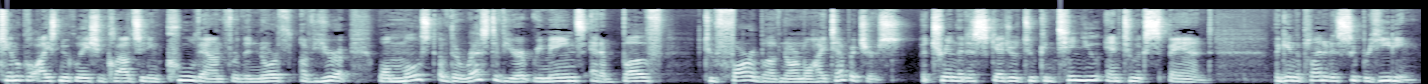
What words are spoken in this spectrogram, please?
Chemical ice nucleation cloud seeding cool down for the north of Europe, while most of the rest of Europe remains at above to far above normal high temperatures, a trend that is scheduled to continue and to expand. Again, the planet is superheating.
